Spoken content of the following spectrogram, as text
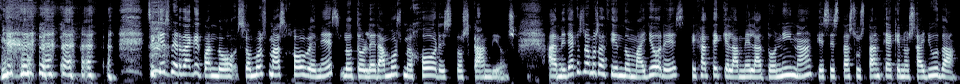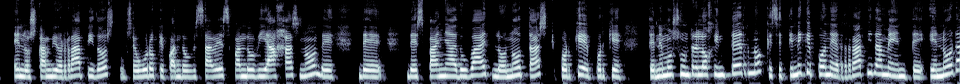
sí que es verdad que cuando somos más jóvenes lo toleramos mejor estos cambios. A medida que nos vamos haciendo mayores, fíjate que la melatonina, que es esta sustancia que nos ayuda en los cambios rápidos, tú seguro que cuando sabes, cuando viajas ¿no? de, de, de España a Dubái, lo notas. ¿Por qué? Porque tenemos un reloj interno que se tiene que poner rápidamente en hora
